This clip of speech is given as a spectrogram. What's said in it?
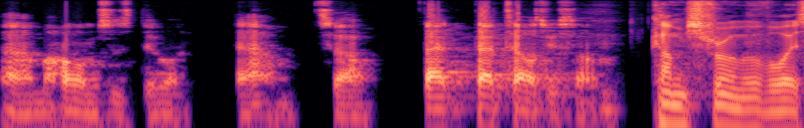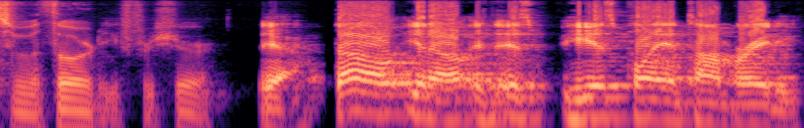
uh, Mahomes is doing. Um, so that that tells you something. Comes from a voice of authority for sure. Yeah. So you know, it is, he is playing Tom Brady,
